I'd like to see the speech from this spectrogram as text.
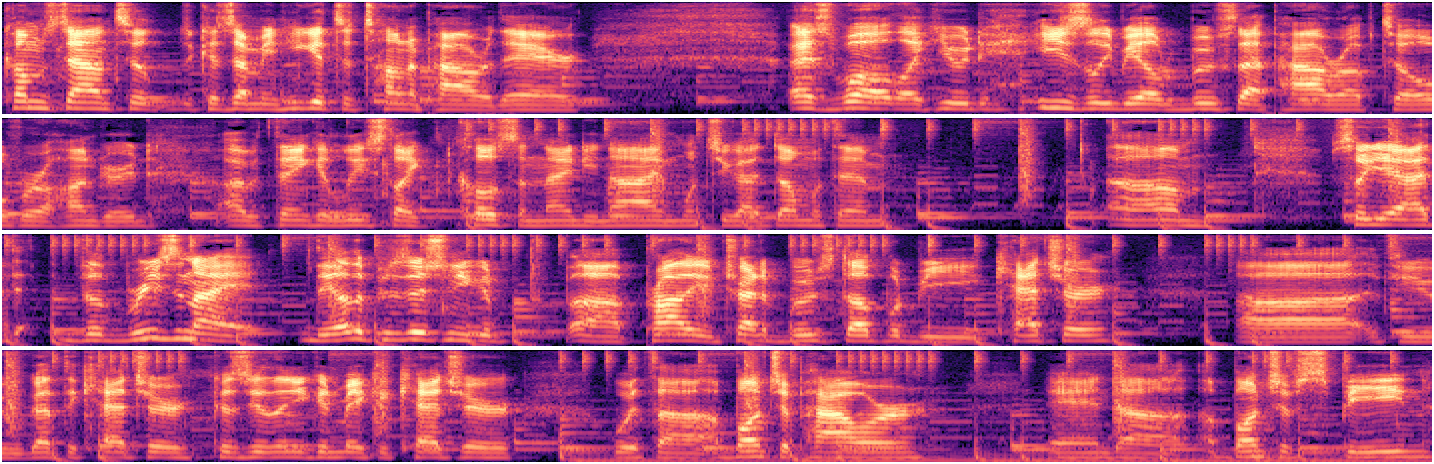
comes down to because I mean he gets a ton of power there as well. Like you'd easily be able to boost that power up to over a hundred. I would think at least like close to 99 once you got done with him. Um, so yeah, the reason I the other position you could uh, probably try to boost up would be catcher uh, if you got the catcher, because then you can make a catcher with uh, a bunch of power and uh, a bunch of speed.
